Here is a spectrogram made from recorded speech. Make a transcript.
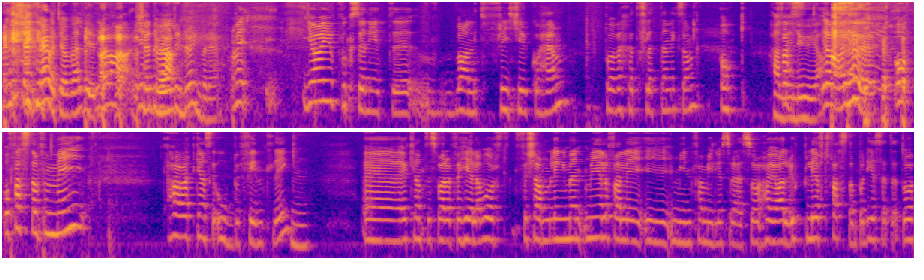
Jag känner själv att jag är väldigt, Ja, jag känner mig väldigt nöjd med det. Men jag är ju uppvuxen i ett eh, vanligt frikyrkohem på Västgötaslätten liksom. Och Halleluja. Fast, ja, eller hur? Och, och fastan för mig har varit ganska obefintlig. Mm. Eh, jag kan inte svara för hela vår församling men, men i alla fall i, i min familj och sådär så har jag aldrig upplevt fastan på det sättet. Och,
